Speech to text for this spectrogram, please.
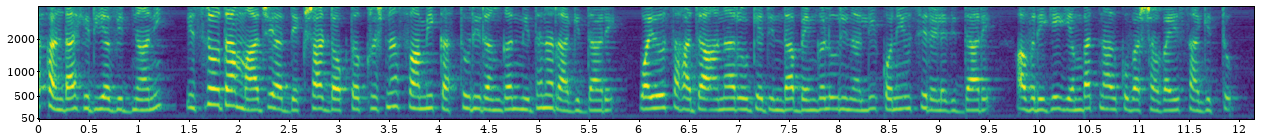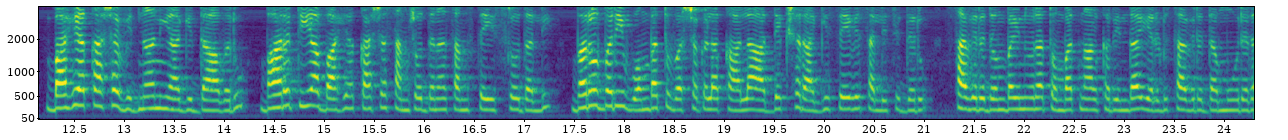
ಕಂಡ ಹಿರಿಯ ವಿಜ್ಞಾನಿ, ಇಸ್ರೋದ ಮಾಜಿ ಅಧ್ಯಕ್ಷ ಡಾಕ್ಟರ್ ಕೃಷ್ಣಸ್ವಾಮಿ ಕಸ್ತೂರಿ ರಂಗನ್ ನಿಧನರಾಗಿದ್ದಾರೆ. ವಯೋಸಹಜ ಅನಾರೋಗ್ಯದಿಂದ ಬೆಂಗಳೂರಿನಲ್ಲಿ ಕೊನೆಯುಸಿರೆಳೆದಿದ್ದಾರೆ. ಅವರಿಗೆ ಎಂಬತ್ನಾಲ್ಕು ವರ್ಷ ವಯಸ್ಸಾಗಿತ್ತು. ಬಾಹ್ಯಾಕಾಶ ವಿಜ್ಞಾನಿಯಾಗಿದ್ದ ಅವರು ಭಾರತೀಯ ಬಾಹ್ಯಾಕಾಶ ಸಂಶೋಧನಾ ಸಂಸ್ಥೆ ಇಸ್ರೋದಲ್ಲಿ ಬರೋಬ್ಬರಿ ಒಂಬತ್ತು ವರ್ಷಗಳ ಕಾಲ ಅಧ್ಯಕ್ಷರಾಗಿ ಸೇವೆ ಸಲ್ಲಿಸಿದ್ದರು. ಸಾವಿರದ ಒಂಬೈನೂರ ತೊಂಬತ್ನಾಲ್ಕರಿಂದ ಎರಡು ಸಾವಿರದ ಮೂರರ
